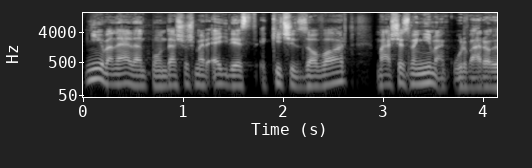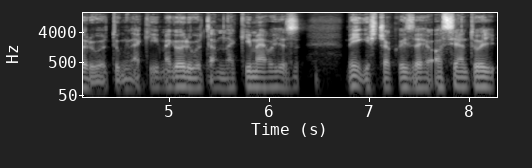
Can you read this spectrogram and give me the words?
Nyilván ellentmondásos, mert egyrészt egy kicsit zavart, másrészt meg nyilván kurvára örültünk neki, meg örültem neki, mert hogy ez mégiscsak izé azt jelenti, hogy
